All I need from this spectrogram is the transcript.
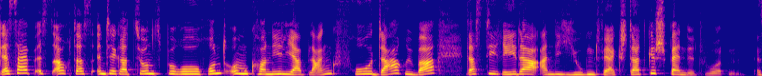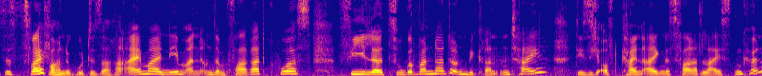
Deshalb ist auch das Integrationsbüro rund um Cornelia Blank froh darüber, dass die Räder an die Jugendwerkstatt gespendet wurden. Es ist zweifach eine gute Sache. Einmal nehmen an unserem Fahrradkurs viele Zugewanderte und Migranten teil, die sich oft kein eigenes Fahrrad leisten können.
